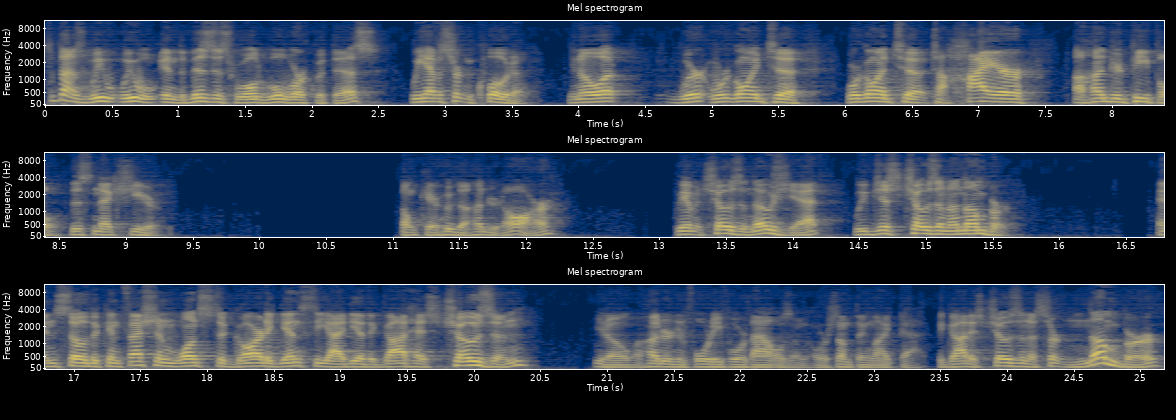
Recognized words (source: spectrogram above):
sometimes we, we will in the business world we'll work with this. We have a certain quota. You know what? We're, we're going to we're going to, to hire hundred people this next year. Don't care who the hundred are. We haven't chosen those yet. We've just chosen a number. And so the confession wants to guard against the idea that God has chosen, you know, 144,000 or something like that. That God has chosen a certain number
